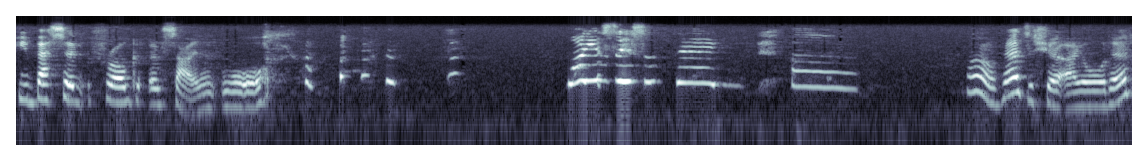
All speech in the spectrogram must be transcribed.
Pubescent Frog of Silent War. Why is this a thing? Uh, oh, there's a shirt I ordered.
